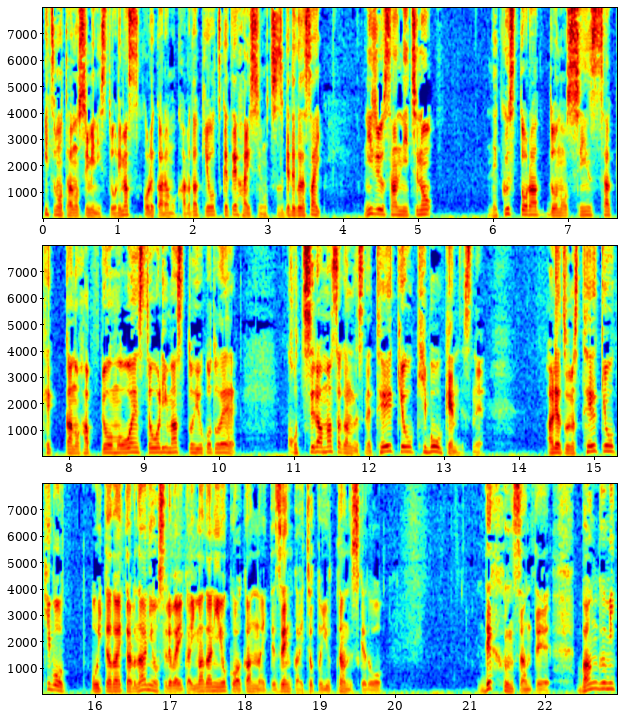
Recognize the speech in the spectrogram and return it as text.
いつも楽しみにしております。これからも体気をつけて配信を続けてください。23日のネクストラッドの審査結果の発表も応援しておりますということで、こちらまさかのですね、提供希望券ですね。ありがとうございます。提供希望をいただいたら何をすればいいか未だによくわかんないって前回ちょっと言ったんですけど、デッフンさんって番組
